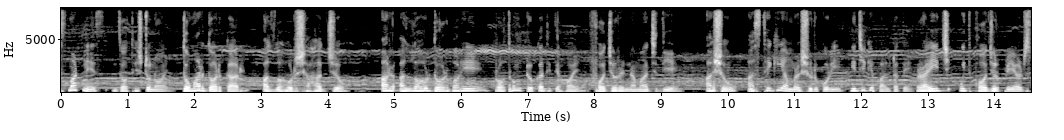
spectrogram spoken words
স্মার্টনেস যথেষ্ট নয়। তোমার দরকার আল্লাহর সাহায্য। আর আল্লাহর দরবারে প্রথম টোকা দিতে হয় ফজরের নামাজ দিয়ে। আসো, আজ থেকেই আমরা শুরু করি নিজেকে পাল্টাতে। রাইজ উইথ ফজর প্রেয়ার্স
